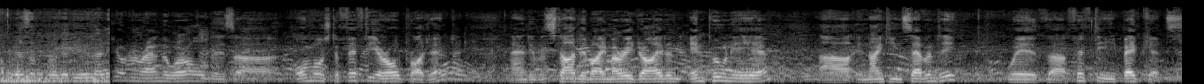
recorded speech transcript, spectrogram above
अभ्यासात प्रगती होईल आणि Children Around the World is uh, almost a 50 year old project, and it was started by Murray Dryden in Pune here uh, in 1970 with uh, 50 bed kits.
